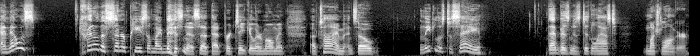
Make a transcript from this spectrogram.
And that was kind of the centerpiece of my business at that particular moment of time. And so needless to say, that business didn't last much longer.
